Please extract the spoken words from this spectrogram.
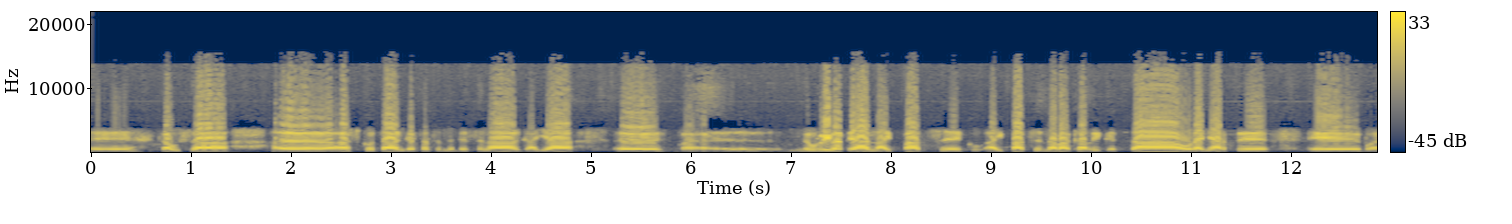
e, gauza eh, askotan gertatzen den bezala gaia eh, ba, eh, neurri batean aipatzen da bakarrik eta orain arte eh, ba,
